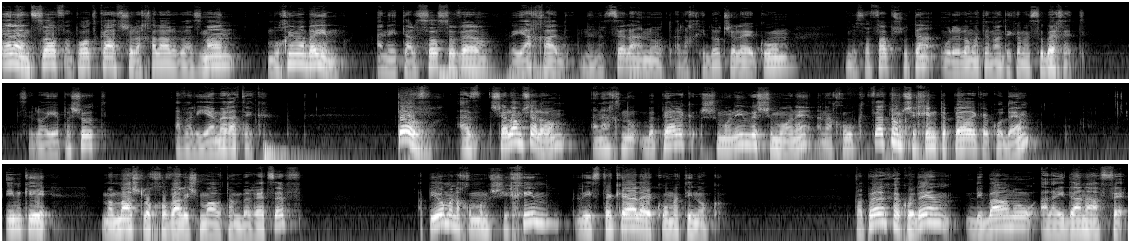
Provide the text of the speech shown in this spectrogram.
אל האינסוף, הפודקאסט של החלל והזמן. ברוכים הבאים, אני טל סוסובר, ויחד ננסה לענות על החידות של היקום בשפה פשוטה וללא מתמטיקה מסובכת. זה לא יהיה פשוט, אבל יהיה מרתק. טוב, אז שלום שלום, אנחנו בפרק 88, אנחנו קצת ממשיכים את הפרק הקודם, אם כי ממש לא חובה לשמוע אותם ברצף. היום אנחנו ממשיכים להסתכל על היקום התינוק. בפרק הקודם דיברנו על העידן האפל.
